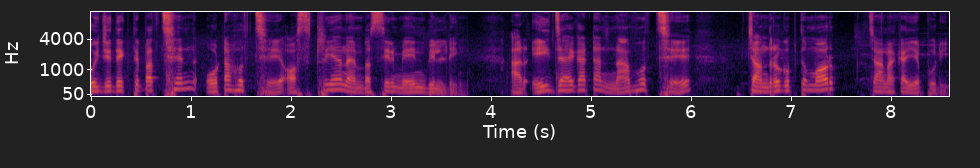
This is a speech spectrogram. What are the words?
ওই যে দেখতে পাচ্ছেন ওটা হচ্ছে অস্ট্রিয়ান অ্যাম্বাসির মেইন বিল্ডিং। আর এই জায়গাটার নাম হচ্ছে চন্দ্রগুপ্ত মর্গ চানাকাইয়াপুরি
